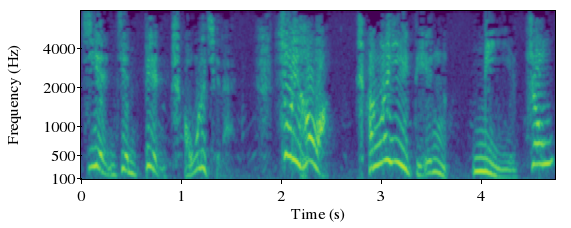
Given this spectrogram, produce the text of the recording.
渐渐变稠了起来，最后啊，成了一顶米粥。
